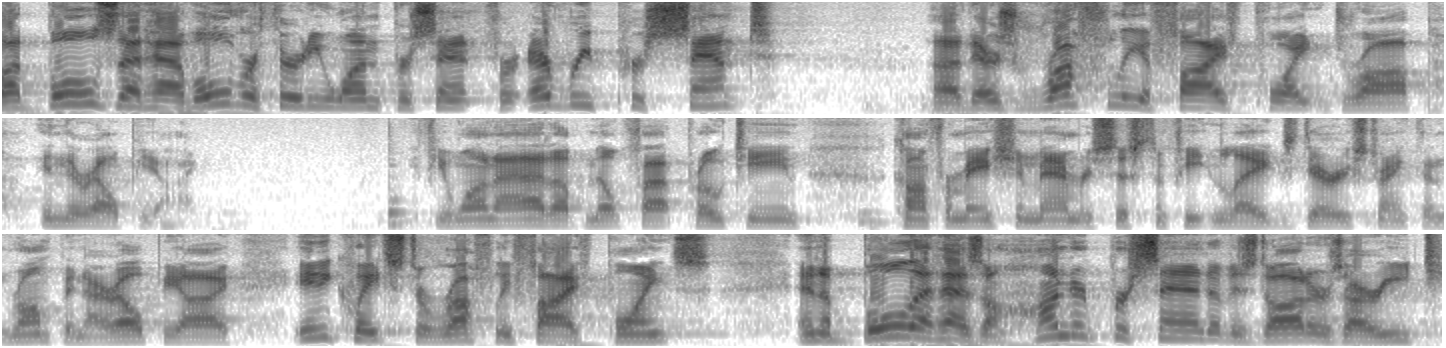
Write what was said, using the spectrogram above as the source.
But bulls that have over 31%, for every percent, uh, there's roughly a five point drop in their LPI. If you want to add up milk, fat, protein, conformation, mammary system, feet and legs, dairy strength, and rump in our LPI, it equates to roughly five points. And a bull that has 100% of his daughters RET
